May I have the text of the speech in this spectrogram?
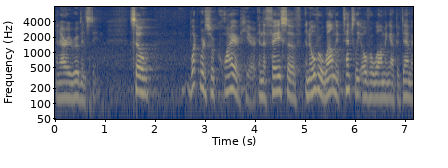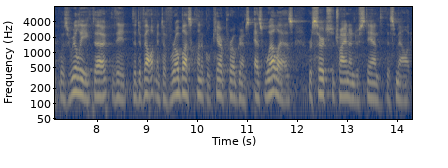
and Ari Rubinstein. So what was required here in the face of an overwhelming, potentially overwhelming epidemic was really the, the, the, development of robust clinical care programs as well as research to try and understand this malady.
